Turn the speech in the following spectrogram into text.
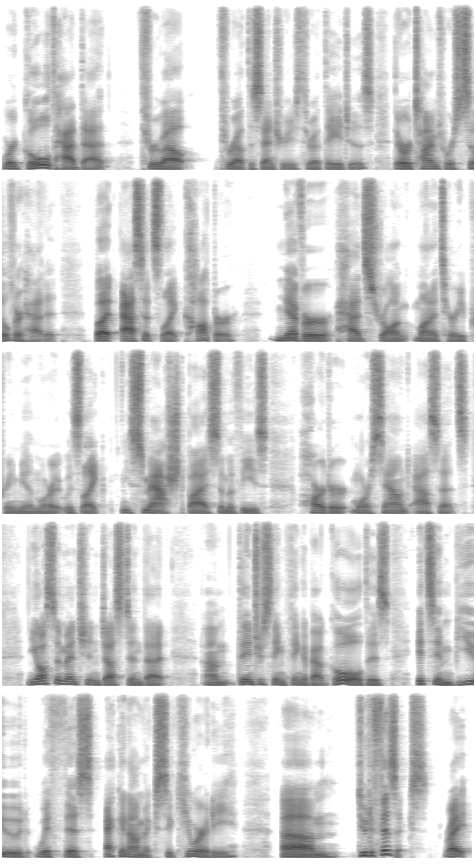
where gold had that throughout throughout the centuries, throughout the ages. There were times where silver had it, but assets like copper never had strong monetary premium or it was like smashed by some of these harder, more sound assets. You also mentioned, Justin, that um, the interesting thing about gold is it's imbued with this economic security um, due to physics, right?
